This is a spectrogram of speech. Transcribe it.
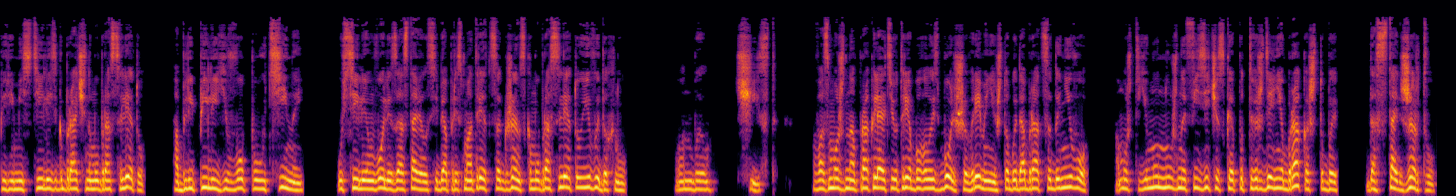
переместились к брачному браслету, облепили его паутиной. Усилием воли заставил себя присмотреться к женскому браслету и выдохнул. Он был чист. Возможно, проклятию требовалось больше времени, чтобы добраться до него, а может, ему нужно физическое подтверждение брака, чтобы достать жертву?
